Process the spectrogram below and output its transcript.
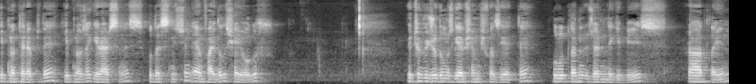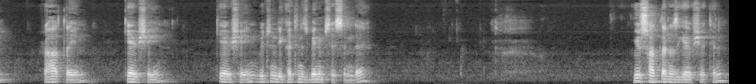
hipnoterapide hipnoza girersiniz. Bu da sizin için en faydalı şey olur. Bütün vücudumuz gevşemiş vaziyette. Bulutların üzerinde gibiyiz. Rahatlayın, rahatlayın, gevşeyin, gevşeyin. Bütün dikkatiniz benim sesimde. Yüz hatlarınızı gevşetin.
